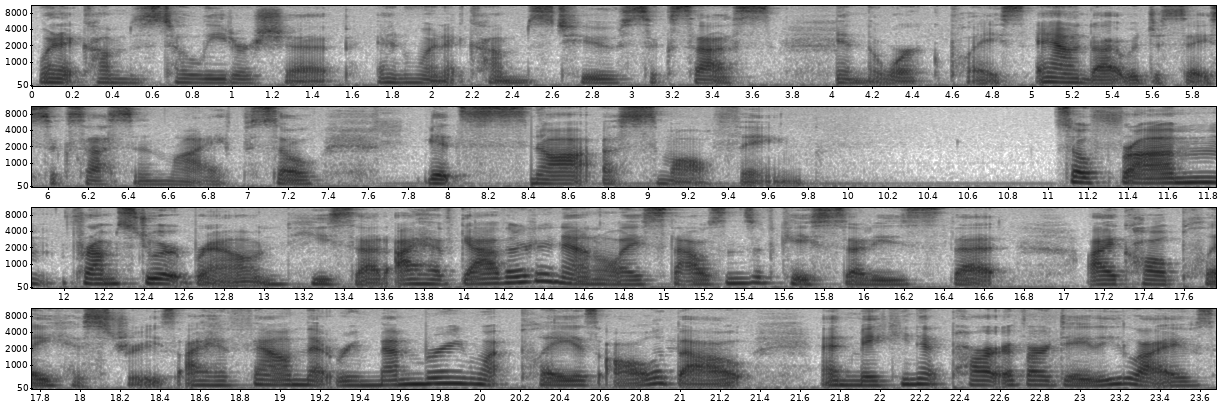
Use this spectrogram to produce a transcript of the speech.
when it comes to leadership and when it comes to success in the workplace. And I would just say success in life. So it's not a small thing. So from from Stuart Brown, he said, "I have gathered and analyzed thousands of case studies that I call play histories. I have found that remembering what play is all about and making it part of our daily lives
